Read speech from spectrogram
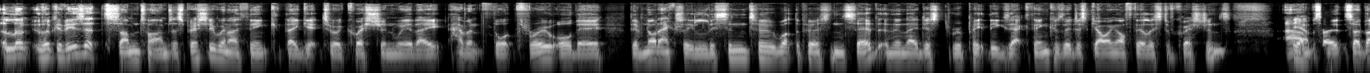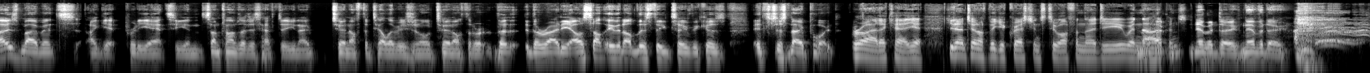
Look, look, it is it sometimes, especially when I think they get to a question where they haven't thought through or they they've not actually listened to what the person said, and then they just repeat the exact thing because they're just going off their list of questions. Um, yep. So, so those moments I get pretty antsy, and sometimes I just have to, you know, turn off the television or turn off the the, the radio or something that I'm listening to because it's just no point. Right. Okay. Yeah. You don't turn off bigger questions too often, though, do you? When no, that happens? Never do. Never do.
